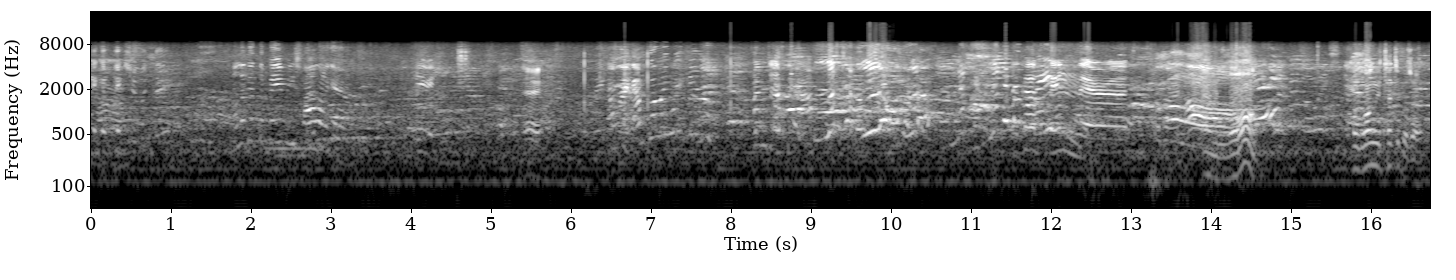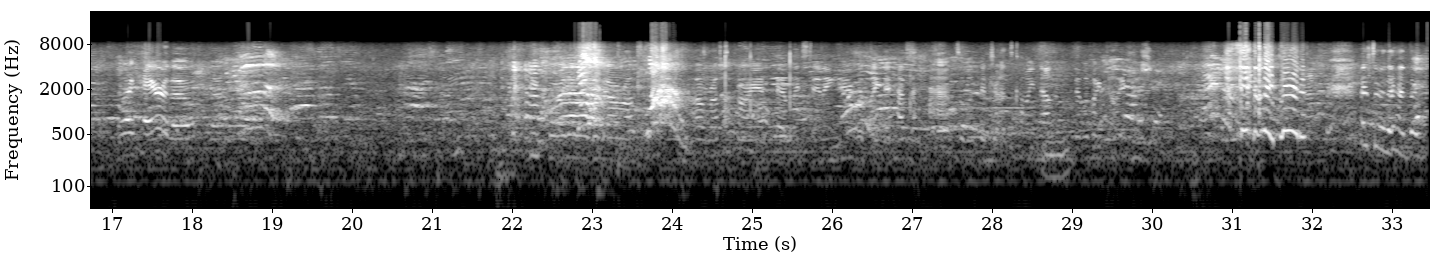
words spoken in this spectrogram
take a picture with it? Oh, look at the babies following him. Hey. I'm like, I'm going with you. I'm just. Look at Look, look, at the uh, oh. how thin their uh, testicles are. Oh. long. How long the tentacles are. They're like hair, though. Before they there was a um, Rastafarian family standing here, but like they have the hats and like the dreads coming down. Mm -hmm. They look like jelly they did. I swear they had like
